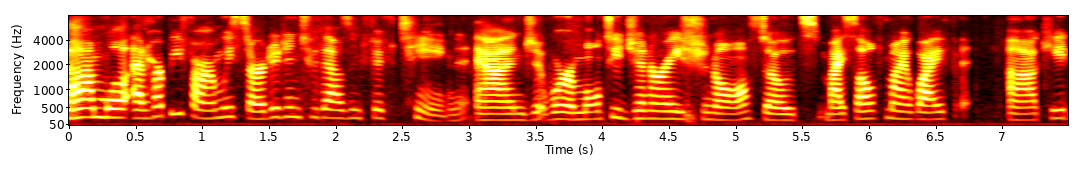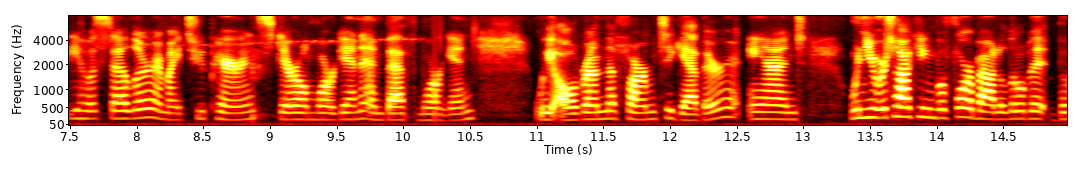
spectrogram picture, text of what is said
Um, well, at HartBeet Farm, we started in 2015, and we're a multi generational. So it's myself, my wife, uh, Katie Hostetler, and my two parents, Daryl Morgan and Beth Morgan. We all run the farm together. And when you were talking before about a little bit b-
